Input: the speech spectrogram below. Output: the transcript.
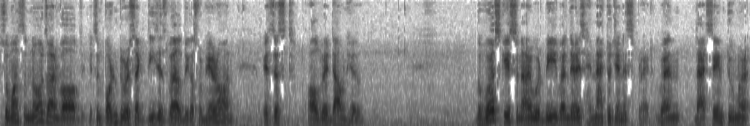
So once the nodes are involved, it's important to resect these as well because from here on, it's just all the way downhill. The worst case scenario would be when there is hematogenous spread, when that same tumor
